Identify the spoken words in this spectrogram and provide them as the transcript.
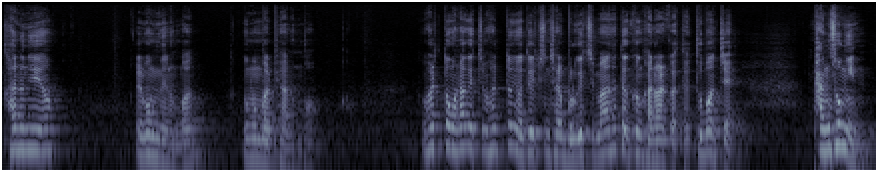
가능해요? 앨범 내는 건 음원 발표하는 거 활동을 하겠지만 활동이 어디 될지는 잘 모르겠지만 하여튼 그건 가능할 것 같아요. 두 번째 방송인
